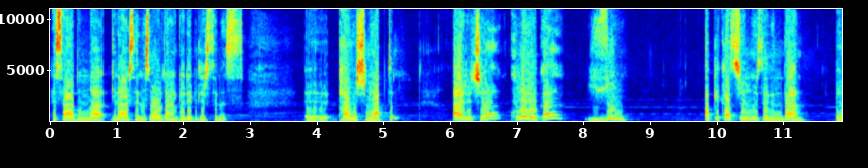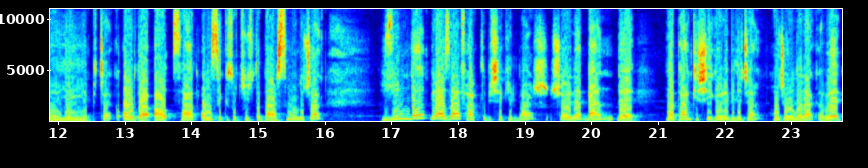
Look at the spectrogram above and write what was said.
hesabında girerseniz oradan görebilirsiniz. E, paylaşım yaptım. Ayrıca Kula Yoga Zoom aplikasyonu üzerinden e, yayın yapacak. Orada saat 18.30'da dersim olacak. Zoom'da biraz daha farklı bir şekil var. Şöyle ben de yapan kişiyi görebileceğim hoca olarak ve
